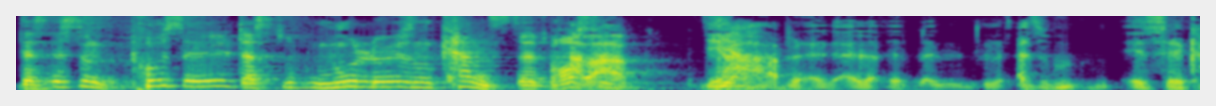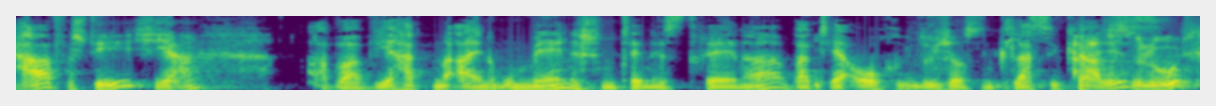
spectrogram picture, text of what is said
das ist ein Puzzle, das du nur lösen kannst. Da brauchst Aber du, ja, äh, äh, also SLK verstehe ich. Ja. Aber wir hatten einen rumänischen Tennistrainer, was ja auch durchaus ein Klassiker Absolut. ist,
